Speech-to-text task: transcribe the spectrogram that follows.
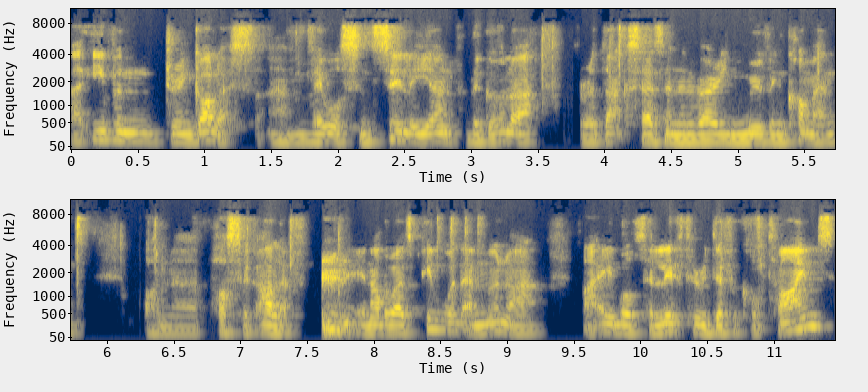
uh, even during Golas. Um, they will sincerely yearn for the Geulah. Radak says in a very moving comment on uh, Pasuk Aleph. in other words, people with Emunah are able to live through difficult times,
